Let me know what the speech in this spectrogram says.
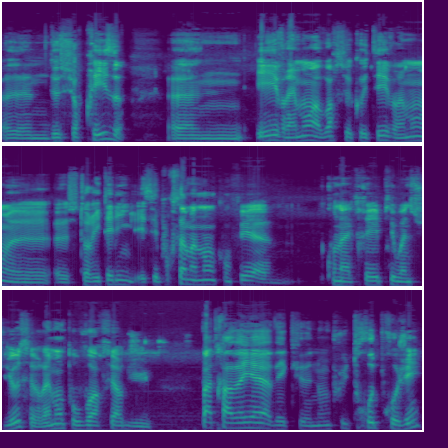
de surprise, et vraiment avoir ce côté vraiment storytelling. Et c'est pour ça maintenant qu'on fait, qu'on a créé P1 Studio, c'est vraiment pour pouvoir faire du, pas travailler avec non plus trop de projets,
